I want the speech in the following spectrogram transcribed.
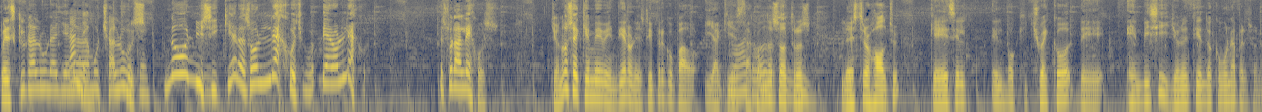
pero es que una luna llena ¿Grande? da mucha luz. ¿O qué? No, ni siquiera, son lejos, vieron lejos. Eso era lejos. Yo no sé qué me vendieron, estoy preocupado. Y aquí No, está con nosotros sí. Lester Halter, que es el, el boquichueco de NBC. Yo no entiendo cómo una persona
